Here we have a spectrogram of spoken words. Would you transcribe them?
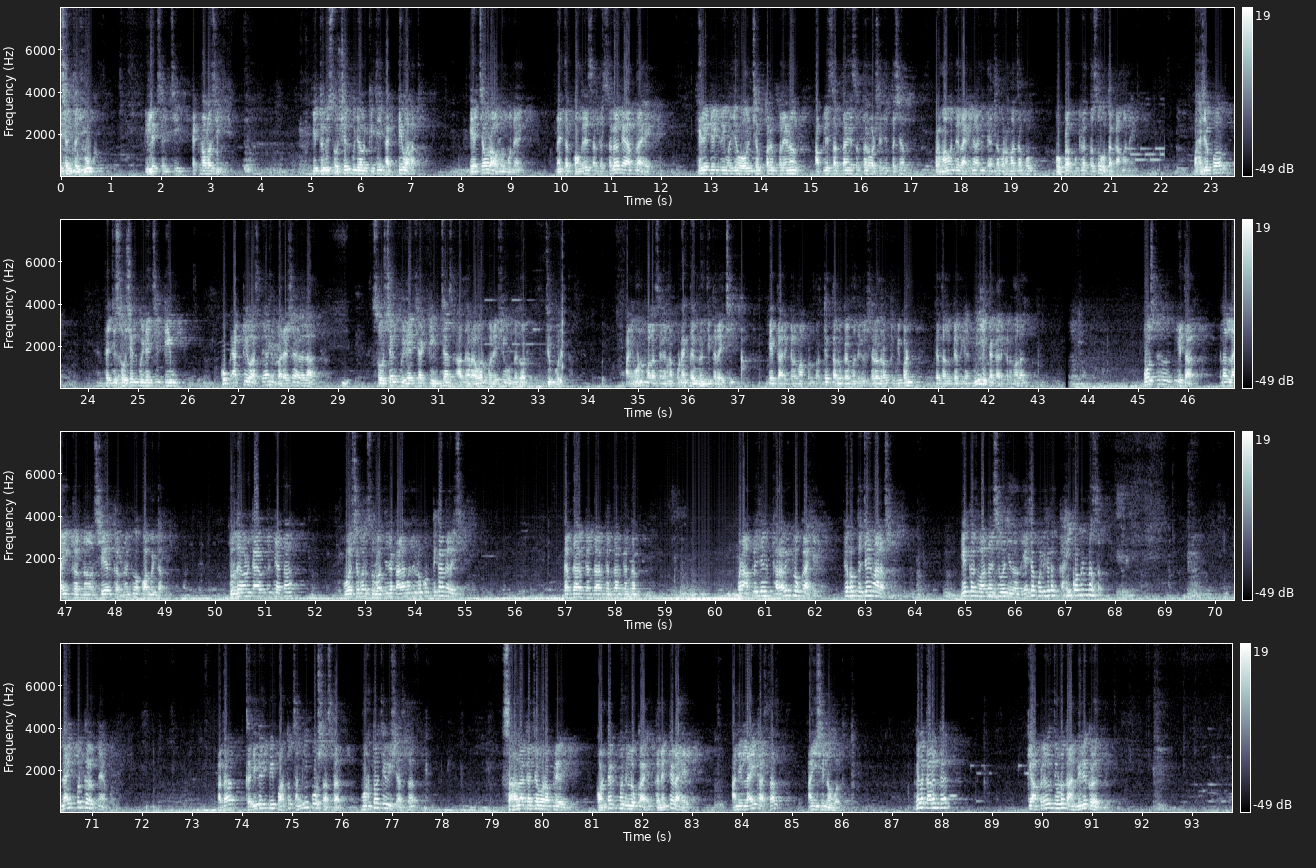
इलेक्शनचं युग इलेक्शनची टेक्नॉलॉजी ही तुम्ही सोशल मीडियावर किती ॲक्टिव्ह आहात याच्यावर अवलंबून आहे. नाहीतर काँग्रेससारखं सगळं काय आपलं आहे? हेरिडेटरी म्हणजे वंश परंपरेनं आपली सत्ता हे सत्तर वर्षाची तशा भ्रमामध्ये राहिलं आणि त्यांचा भ्रमाचा भो भोपळा फुटला तसं होता कामा नाही भाजप त्याची सोशल मीडियाची टीम खूप ॲक्टिव्ह असते आणि बऱ्याचशा वेळेला सोशल मीडियाच्या टीमच्याच आधारावर बरेचसे उमेदवार जिंकून येतात. आणि म्हणून मला सगळ्यांना पुन्हा एकदा विनंती करायची हे कार्यक्रम आपण प्रत्येक तालुक्यामध्ये घेऊ. शरदराव तुम्ही पण त्या तालुक्यात घ्या. मी त्या कार्यक्रमाला पोस्ट येतात. त्याला लाईक करणं शेअर करणं किंवा कॉमेंट करणं दुर्दैवानं काय होतं की आता वर्षभर सुरुवातीच्या काळामध्ये लोक टीका करायची. गद्दार गद्दार गद्दार गद्दार. पण आपले जे ठराविक लोक आहेत ते फक्त जय महाराष्ट्र एकच वादा शिवाजी दादा याच्या पलीकडे काही कॉमेंट नसत लाईक पण करत नाही आपण. आता कधी कधी मी पाहतो चांगली पोस्ट असतात महत्त्वाचे विषय असतात. सहा लाखाच्या वर आपले कॉन्टॅक्टमध्ये लोक आहेत कनेक्टेड आहेत आणि लाईक असतात ऐंशी नव्वद. याला कारण काय? की आपल्याला तेवढं गांभीर्य कळत नाही.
